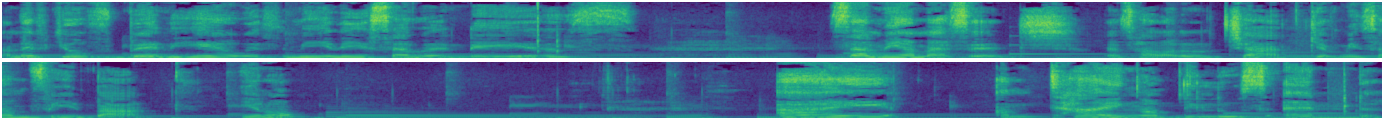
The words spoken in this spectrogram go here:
And if you've been here with me these seven days, send me a message. Let's have a little chat. Give me some feedback, you know? I am tying up the loose end,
